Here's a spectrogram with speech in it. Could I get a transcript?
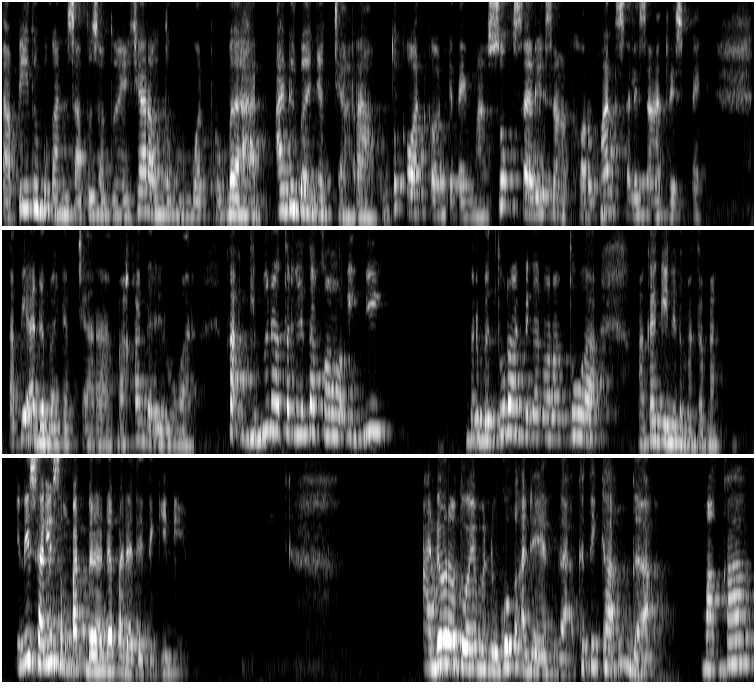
Tapi itu bukan satu-satunya cara untuk membuat perubahan. Ada banyak cara. Untuk kawan-kawan kita yang masuk, saya sangat hormat, saya sangat respect. Tapi ada banyak cara, bahkan dari luar. Kak, gimana ternyata kalau ini berbenturan dengan orang tua? Maka gini teman-teman, ini Sally sempat berada pada titik ini. Ada orang tua yang mendukung, ada yang enggak. Ketika enggak, maka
